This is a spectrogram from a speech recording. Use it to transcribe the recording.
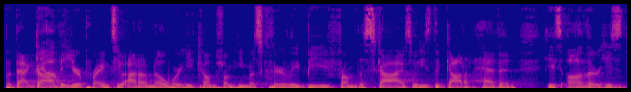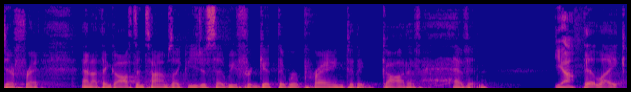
but that God that you're praying to, I don't know where he comes from. He must clearly be from the sky. So he's the God of heaven. He's other. He's different. And I think oftentimes, like you just said, we forget that we're praying to the God of heaven Yeah. that like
